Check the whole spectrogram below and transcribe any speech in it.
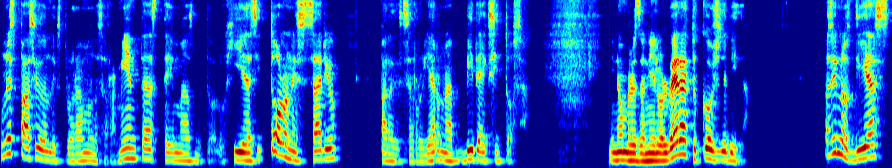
un espacio donde exploramos las herramientas, temas, metodologías y todo lo necesario para desarrollar una vida exitosa. Mi nombre es Daniel Olvera, tu coach de vida. Hace unos días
